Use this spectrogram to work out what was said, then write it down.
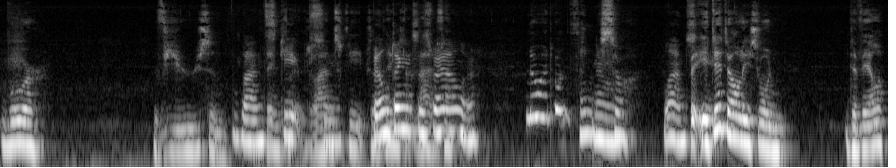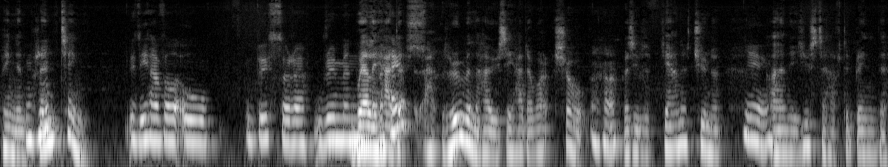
more views and Landscapes, like, landscapes and and buildings as like that. well, or No, I don't think No. so. landscapes. But he did all his own developing and Mhm. printing. Did he have a little booth or a room in well, he the had house? a, a room in the house. He had a workshop uh-huh. because he was a piano tuner, Yeah. and he used to have to bring the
